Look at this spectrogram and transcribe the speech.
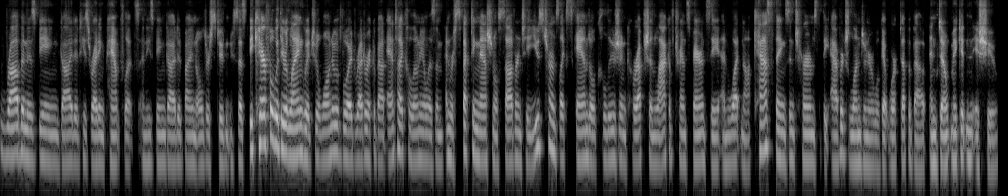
Robin is being guided. He's writing pamphlets and he's being guided by an older student who says, Be careful with your language. You'll want to avoid rhetoric about anti colonialism and respecting national sovereignty. Use terms like scandal, collusion, corruption, lack of transparency, and whatnot. Cast things in terms that the average Londoner will get worked up about and don't make it an issue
